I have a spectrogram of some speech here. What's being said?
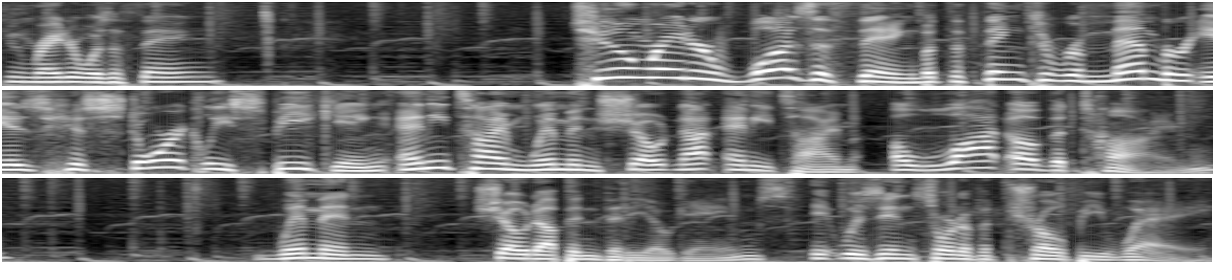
Tomb Raider was a thing. Tomb Raider was a thing, but the thing to remember is historically speaking, anytime women showed, not anytime, a lot of the time, women showed up in video games, it was in sort of a tropey way,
